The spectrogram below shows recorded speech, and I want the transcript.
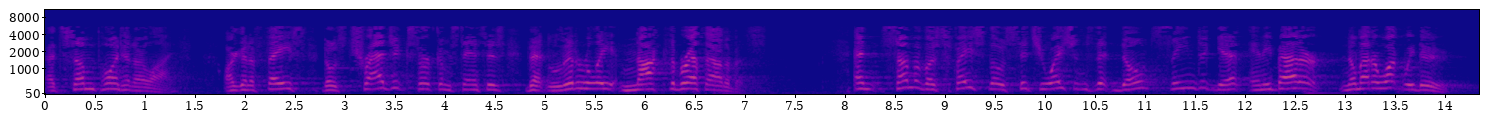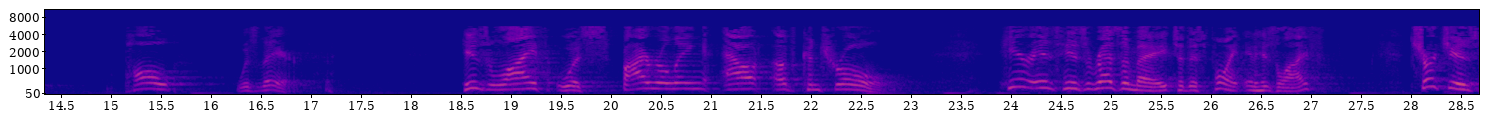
at some point in our life, are going to face those tragic circumstances that literally knock the breath out of us. And some of us face those situations that don't seem to get any better, no matter what we do. Paul was there. His life was spiraling out of control. Here is his resume to this point in his life. Churches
